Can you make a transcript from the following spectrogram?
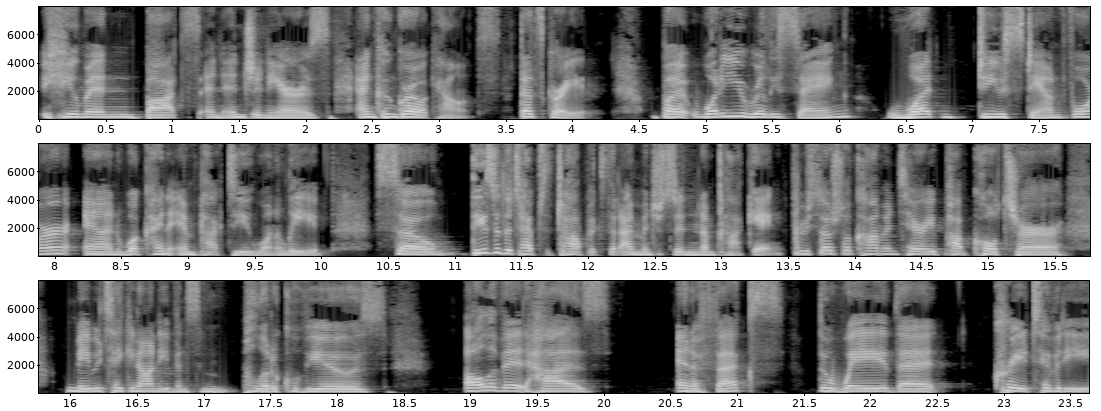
human bots and engineers and can grow accounts. That's great. But what are you really saying What do you stand for and what kind of impact do you want to leave? So these are the types of topics that I'm interested in unpacking through social commentary, pop culture, maybe taking on even some political views. All of it has and affects the way that creativity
